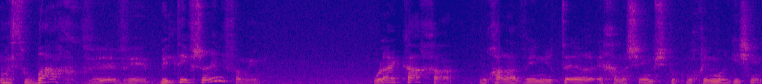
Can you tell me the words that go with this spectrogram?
מסובך ו- ובלתי אפשרי לפעמים. אולי ככה נוכל להבין יותר איך אנשים עם שיתוק מוחין מרגישים.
